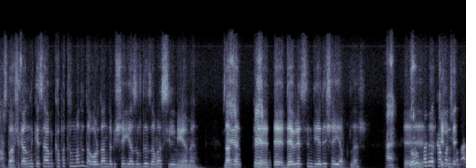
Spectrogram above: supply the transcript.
Başkan- Başkanlık hesabı kapatılmadı da oradan da bir şey yazıldığı zaman siliniyor hemen. Zaten şey e, de- devretsin diye de şey yaptılar. He, Ee, yorumları elinde- kapatıyorlar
